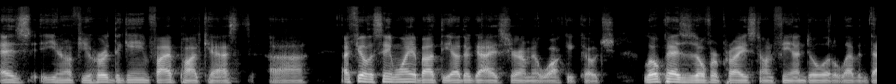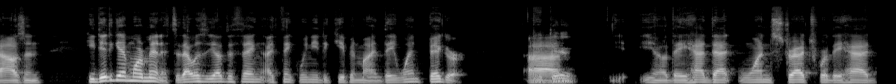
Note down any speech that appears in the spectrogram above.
as you know, if you heard the Game Five podcast, uh, I feel the same way about the other guys here on Milwaukee. Coach Lopez is overpriced on FanDuel at eleven thousand. He did get more minutes. So that was the other thing I think we need to keep in mind. They went bigger. They um, you know, they had that one stretch where they had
